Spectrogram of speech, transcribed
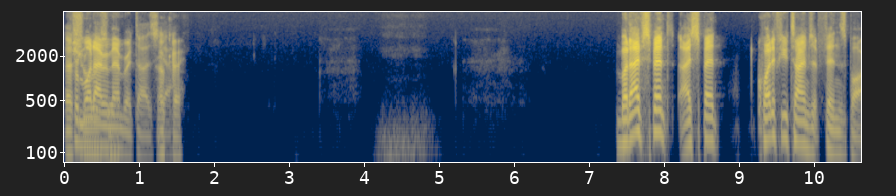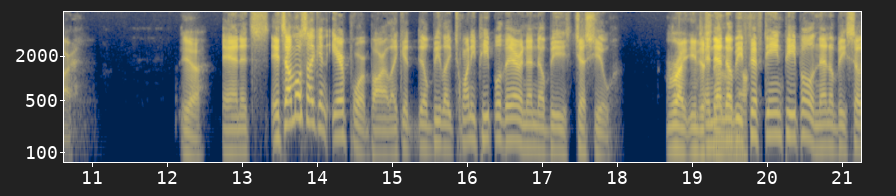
That from what I is it. remember, it does. Yeah. Okay. But I've spent I spent quite a few times at Phins bar, Yeah. And it's it's almost like an airport bar. Like it, there'll be like twenty people there, and then there'll be just you, Right. You just and then there'll be fifteen people, and then there'll be so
